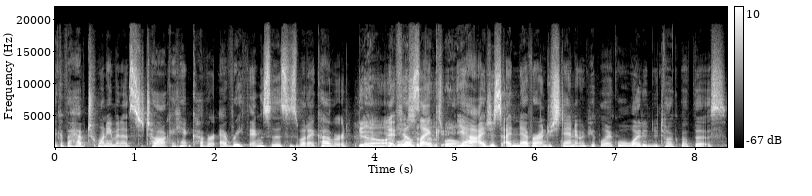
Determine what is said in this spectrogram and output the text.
Like if I have 20 minutes to talk, I can't cover everything. So this is what I covered. Yeah, and I've it feels like well. yeah. I just I never understand it when people are like, "Well, why didn't you talk about this?"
